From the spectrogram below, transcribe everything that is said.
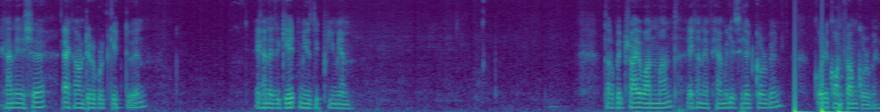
এখানে এসে অ্যাকাউন্টের উপর ক্লিক দেবেন। এখানে যে গেট মিউজিক প্রিমিয়াম তারপর ট্রাই ওয়ান মান্থ এখানে ফ্যামিলি সিলেক্ট করবেন, করে কনফার্ম করবেন।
